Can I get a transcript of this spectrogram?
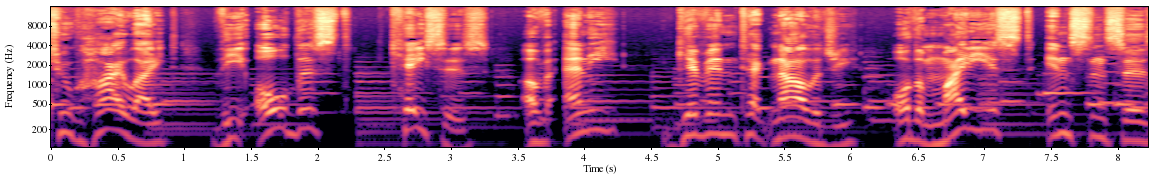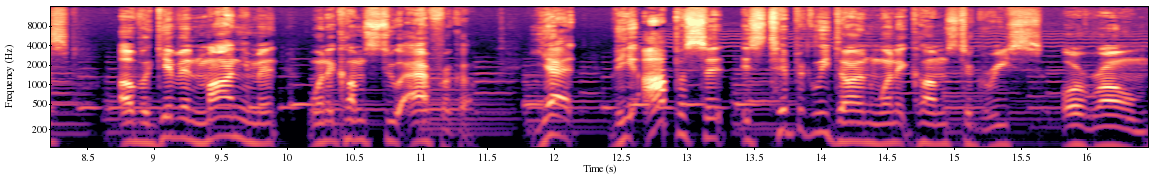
to highlight the oldest cases of any given technology or the mightiest instances of a given monument when it comes to Africa. Yet, the opposite is typically done when it comes to Greece or Rome.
